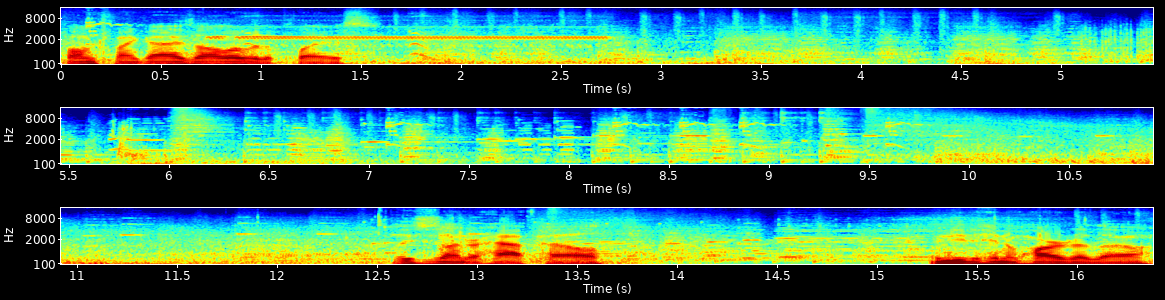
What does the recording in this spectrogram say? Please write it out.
Bumped my guys all over the place. At least he's under half health. We need to hit him harder though.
